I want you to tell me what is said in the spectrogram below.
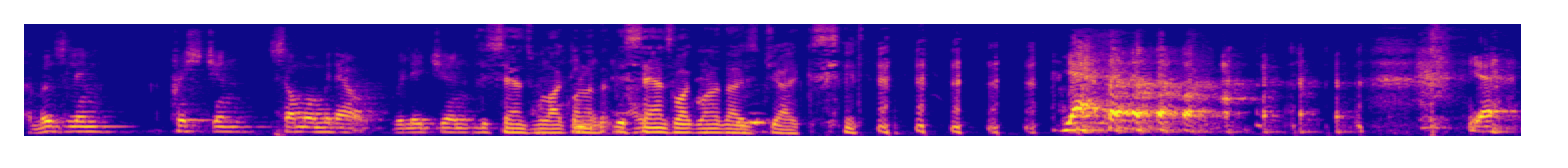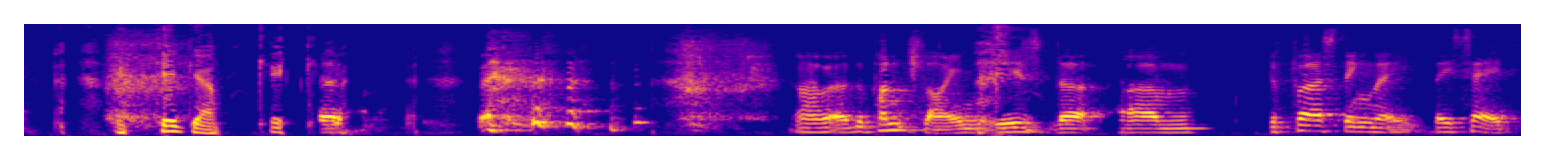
a Muslim, a Christian, someone without religion. This sounds like one of the, this sounds like one of those jokes. yeah. yeah. Keep going. Keep going. Uh, the punchline is that um, the first thing they they said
